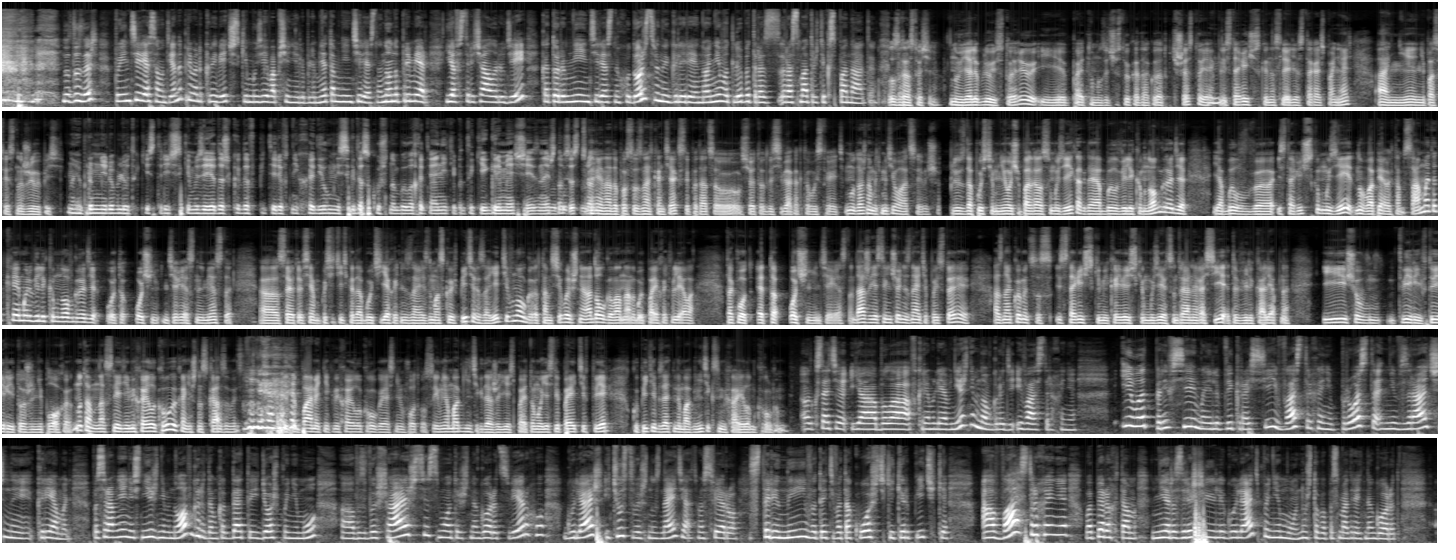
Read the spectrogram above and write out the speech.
Ну, ты знаешь, по интересам. Вот я, например, краеведческий музей вообще не люблю, мне там не интересно. Но, например, я встречала людей, которым не интересны художественные галереи, но они вот любят раз, рассматривать экспонаты. Здравствуйте. Ну, я люблю историю, и поэтому зачастую, когда куда-то путешествую, я именно историческое наследие стараюсь понять, а не непосредственно живопись. Ну, я прям не люблю такие исторические музеи. Я даже когда в Питере в них ходил, мне всегда скучно было, хотя они типа такие гремящие, знаешь, ну, все странно. Скорее, надо просто знать контекст и пытаться все это для себя как-то выстроить. Ну, должна быть мотивация еще. Плюс, допустим, мне очень понравился музей, когда я был в Великом Новгороде, я был в историческом музее. Ну, во-первых, там сам этот Кремль в Великом Новгороде, это очень интересное место. Э, советую всем посетить, когда будете ехать, не знаю, из Москвы в Питер, заедьте в Новгород, там всего лишь ненадолго вам надо будет поехать влево. Так вот, это очень интересно. Даже если ничего не знаете по истории, ознакомиться с историческими и краеведческими музеями в Центральной России, это великолепно. И еще в Твери, в Твери тоже неплохо. Ну, там наследие Михаила Круга, конечно, сказывается. Это памятник Михаилу Круга, я с ним фоткался. И у меня магнитик даже есть, поэтому если поедете в Тверь, купите обязательно магнитик с Михаилом Кругом. Вот, кстати, я была в Кремле в Нижнем Новгороде и в Астрахани. И вот при всей моей любви к России в Астрахани просто невзрачный Кремль. По сравнению с Нижним Новгородом, когда ты идешь по нему, а, возвышаешься, смотришь на город сверху, гуляешь и чувствуешь, ну знаете, атмосферу старины, вот эти вот окошечки, кирпичики. А в Астрахани, во-первых, там не разрешили гулять по нему, ну, чтобы посмотреть на город.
